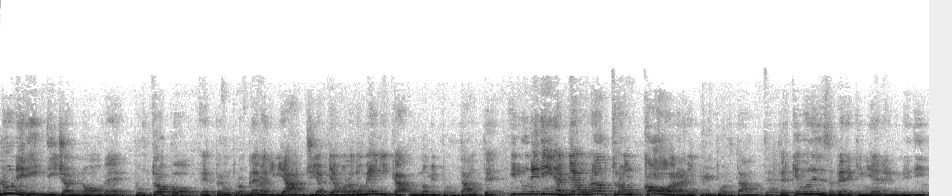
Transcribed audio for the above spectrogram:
Lunedì 19, purtroppo eh, per un problema di viaggi abbiamo la domenica un nome importante, il lunedì ne abbiamo un altro ancora di più importante, perché volete sapere chi viene lunedì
